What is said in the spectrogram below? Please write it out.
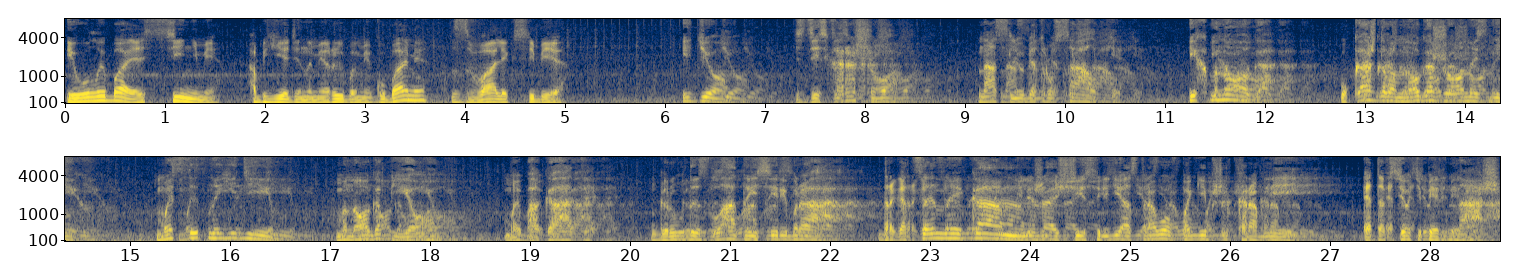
и, улыбаясь синими, объеденными рыбами губами, звали к себе. «Идем, здесь хорошо. Нас любят русалки. Их много. У каждого много жен из них. Мы сытно едим, много пьем. Мы богаты. Груды злата и серебра, драгоценные камни, лежащие среди островов погибших кораблей. Это все теперь наше.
